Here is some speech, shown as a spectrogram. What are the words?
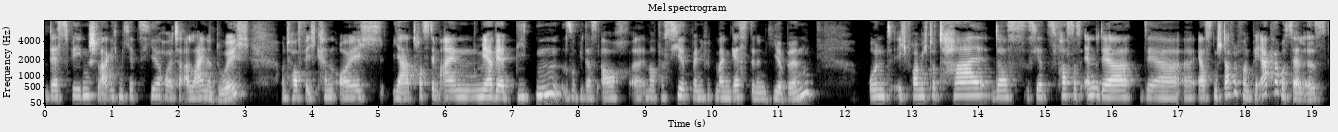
deswegen schlage ich mich jetzt hier heute alleine durch und hoffe, ich kann euch ja trotzdem einen Mehrwert bieten, so wie das auch äh, immer passiert, wenn ich mit meinen Gästinnen hier bin. Und ich freue mich total, dass es jetzt fast das Ende der, der äh, ersten Staffel von PR Karussell ist.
